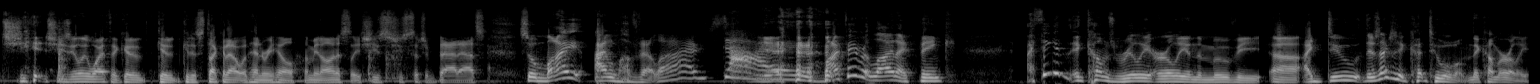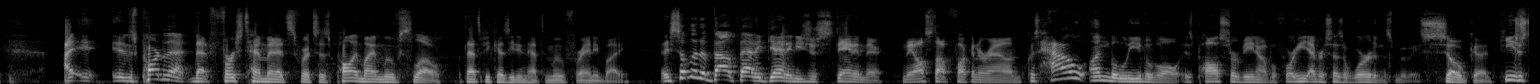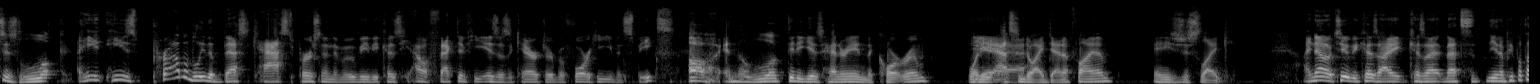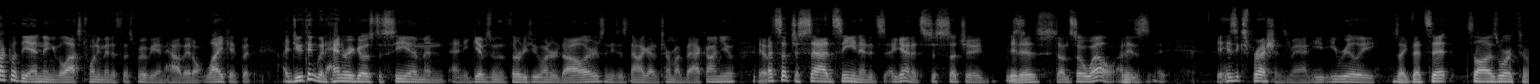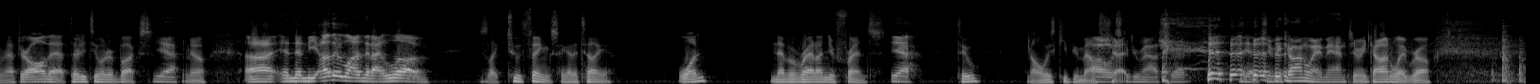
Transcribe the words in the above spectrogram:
she she's the only wife that could have could, could have stuck it out with Henry Hill. I mean, honestly, she's she's such a badass. So my I love that line. Yeah. my favorite line, I think. I think it, it comes really early in the movie. Uh, I do. There's actually cut two of them that come early. I it, it is part of that that first ten minutes where it says Paulie might move slow, but that's because he didn't have to move for anybody. There's something about that again, and he's just standing there, and they all stop fucking around. Because how unbelievable is Paul Sorvino before he ever says a word in this movie? So good. He's- just his look. He he's probably the best cast person in the movie because he, how effective he is as a character before he even speaks. Oh, and the look that he gives Henry in the courtroom when he asks him to identify him, and he's just like, I know too because I because I that's you know people talk about the ending in the last twenty minutes of this movie and how they don't like it, but I do think when Henry goes to see him and, and he gives him the thirty two hundred dollars and he says now I got to turn my back on you. Yep. That's such a sad scene and it's again it's just such a It is. done so well and his his expressions man he he really he's like, that's it. That's all I was worth to him. After all that, thirty two hundred bucks. Yeah. you know. Uh, and then the other line that I love, he's like, two things I got to tell you. One, never rat on your friends. yeah Two, and always keep your mouth oh shut. keep your mouth shut yeah Jimmy Conway man Jimmy Conway, bro.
